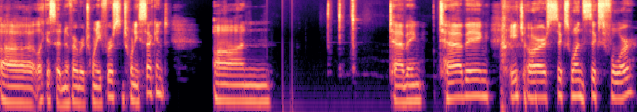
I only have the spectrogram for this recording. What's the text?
uh, like I said, November twenty first and twenty second on tabbing tabbing HR six one six four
